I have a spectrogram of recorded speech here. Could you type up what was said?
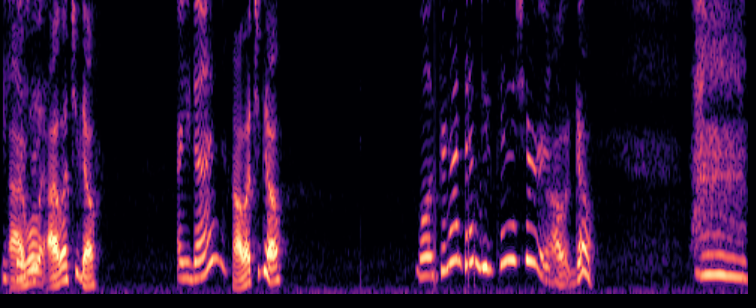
you I will. I'll let you go. Are you done? I'll let you go. Well, if you're not done, do finish yours. I'll let go.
